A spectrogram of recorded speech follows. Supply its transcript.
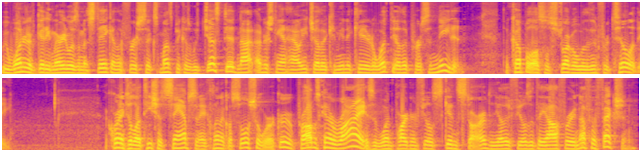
We wondered if getting married was a mistake in the first six months because we just did not understand how each other communicated or what the other person needed. The couple also struggled with infertility. According to Letitia Sampson, a clinical social worker, problems can arise if one partner feels skin starved and the other feels that they offer enough affection.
